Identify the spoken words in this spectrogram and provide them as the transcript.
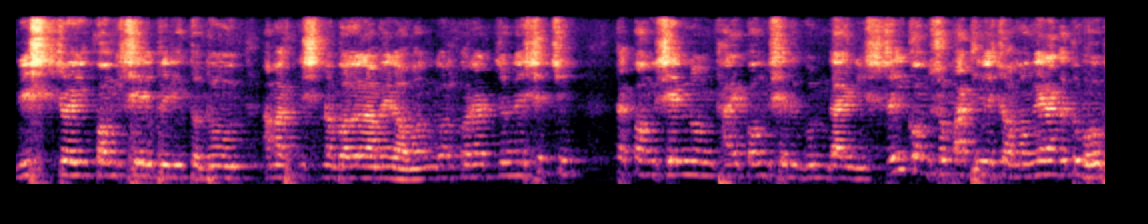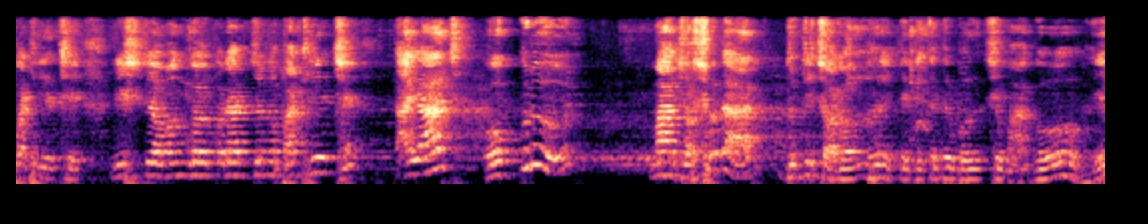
নিশ্চয়ই কংসের পীড়িত দুধ আমার কৃষ্ণ বলরামের অমঙ্গল করার জন্য এসেছে। তা কংসের নুন খায়, কংসের গুণ গায়, নিশ্চয়ই কংস পাঠিয়েছে, অমঙ্গের আগে তো বহু পাঠিয়েছে। নিশ্চয়ই অমঙ্গল করার জন্য পাঠিয়েছে। তাই আজ অক্রুর মা যশোদার দুটি চরণ ধরে কেঁদে কেঁদে বলছে, মা গো, হে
